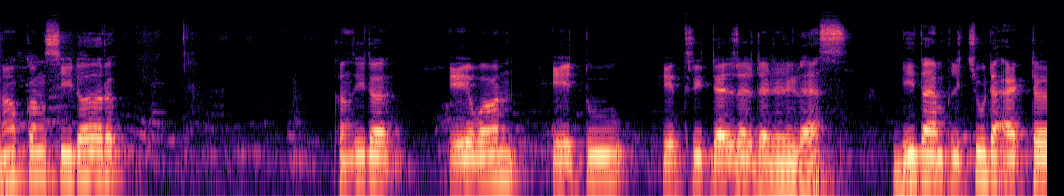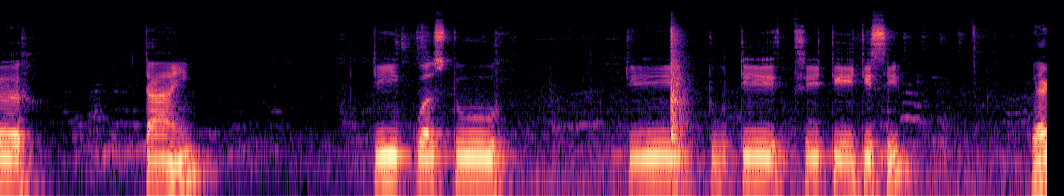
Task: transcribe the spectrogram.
now consider consider a1 a2 a3 dash dash dash dash. Be the amplitude at uh, time T equals to T two T three T T C where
